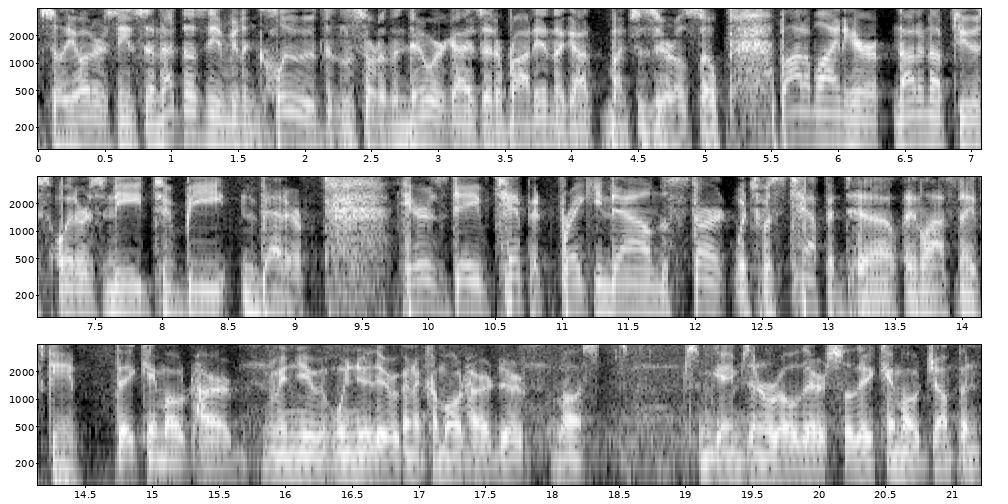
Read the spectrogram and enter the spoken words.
So the Oilers needs, and that doesn't even include the, sort of the newer guys that are brought in that got a bunch of zeros. So bottom line here, not enough juice. Oilers need to be better. Here's Dave Tippett breaking down the start, which was tepid uh, in last night's game. They came out hard. I mean, you, we knew they were going to come out hard. They lost some games in a row there, so they came out jumping.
